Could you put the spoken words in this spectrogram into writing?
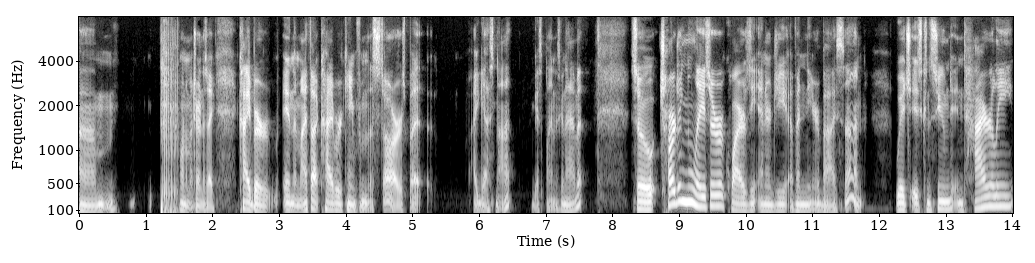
um, what am I trying to say? Kyber in them. I thought Kyber came from the stars, but I guess not. I guess planet's gonna have it. So charging the laser requires the energy of a nearby sun, which is consumed entirely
